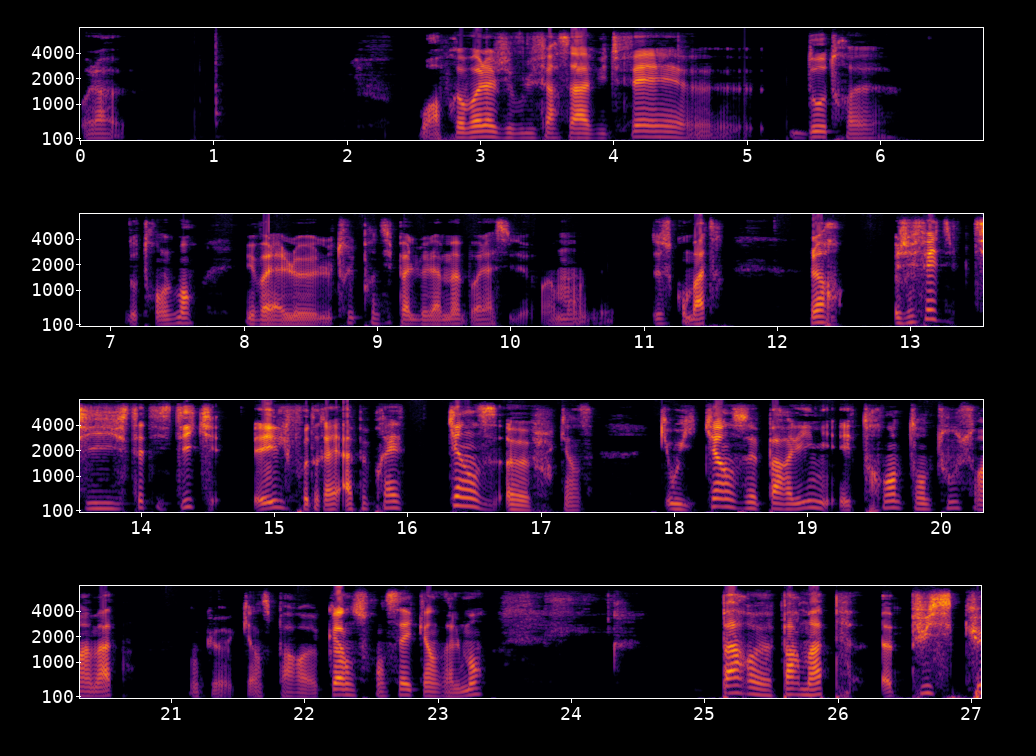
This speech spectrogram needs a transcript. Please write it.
voilà, Bon après voilà, j'ai voulu faire ça vite fait, euh, d'autres euh, d'autres rangements. Mais voilà, le, truc principal de la map, voilà, c'est vraiment de, se combattre. Alors, j'ai fait des petits statistiques et il faudrait à peu près 15 euh 15 oui, 15 par ligne et 30 en tout sur la map. Donc 15 euh, par 15 français et 15 allemands par par map puisque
